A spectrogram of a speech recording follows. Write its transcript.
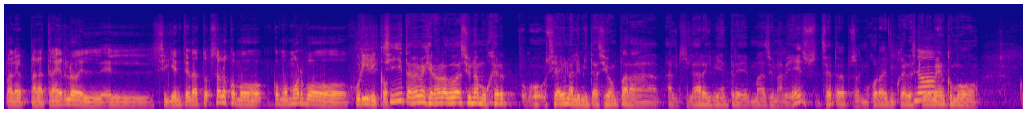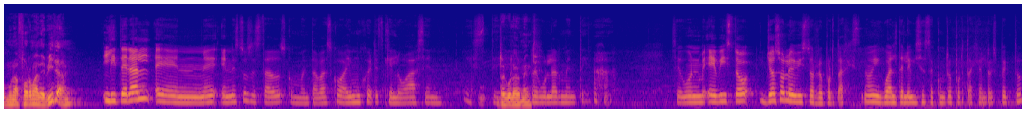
Para, para traerlo el, el siguiente dato, solo como, como morbo jurídico. Sí, también me generó la duda si una mujer, o, si hay una limitación para alquilar el vientre más de una vez, etcétera. Pues a lo mejor hay mujeres que lo ven como, como una forma de vida. Literal, en, en estos estados como en Tabasco hay mujeres que lo hacen este, Regularmente. Regularmente, ajá. Según he visto, yo solo he visto reportajes, ¿no? Igual Televisa sacó un reportaje al respecto.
